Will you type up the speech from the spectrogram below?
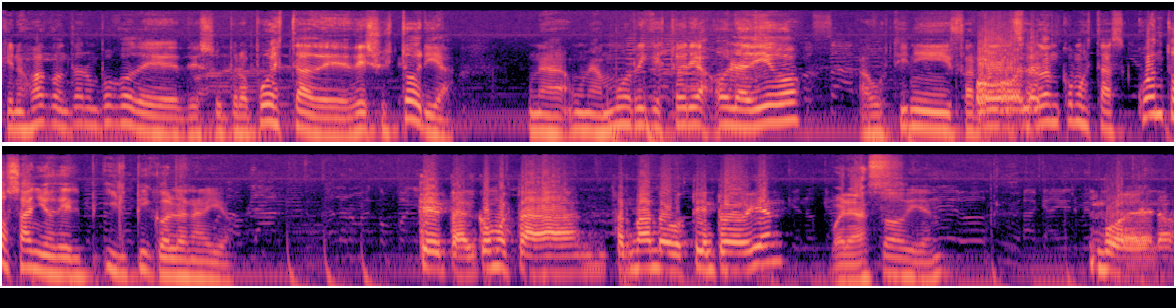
que nos va a contar un poco de, de su propuesta, de, de su historia. Una, una muy rica historia. Hola Diego, Agustín y saludan. ¿Cómo estás? ¿Cuántos años del Il Piccolo Navío? ¿Qué tal? ¿Cómo está Fernando Agustín? ¿Todo bien? Buenas. Todo bien. Bueno,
